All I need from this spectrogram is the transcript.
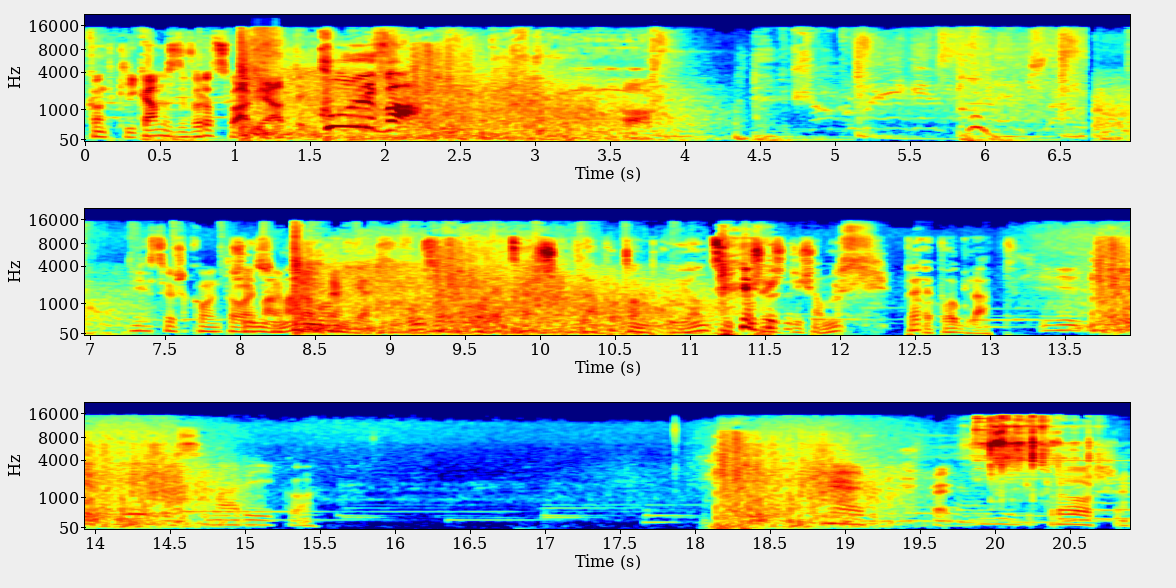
Skąd klikam? Z Wrocławia, ty... KURWA! O. Nie chcę już komentować, Siema naprawdę. mamon, jaki wózek polecasz dla początkujących 60 p poglad. Nie, nie, Jezus Maryjko. Nie, tak, proszę.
